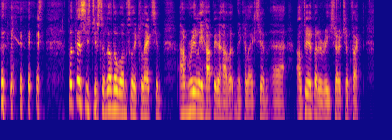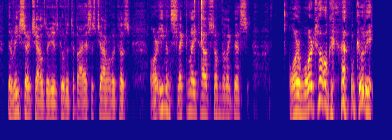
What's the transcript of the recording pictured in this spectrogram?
it. but this is just another one for the collection. I'm really happy to have it in the collection. Uh, I'll do a bit of research. In fact, the research I'll do is go to Tobias's channel because, or even Slick might have something like this, or Warthog. I'll go to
